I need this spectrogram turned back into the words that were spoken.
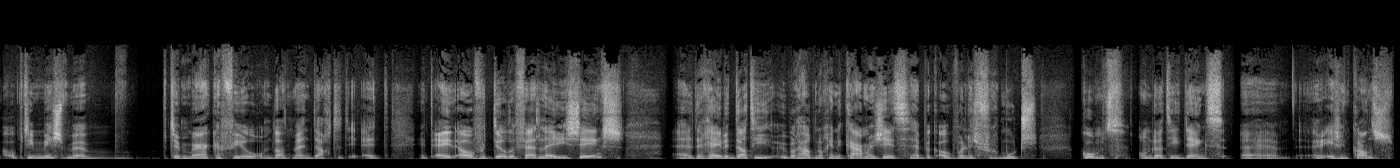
optimisme te merken viel. Omdat men dacht, het, het, het eet over till the fat lady sings. Eh, de reden dat hij überhaupt nog in de Kamer zit, heb ik ook wel eens vermoed, komt omdat hij denkt, eh, er is een kans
